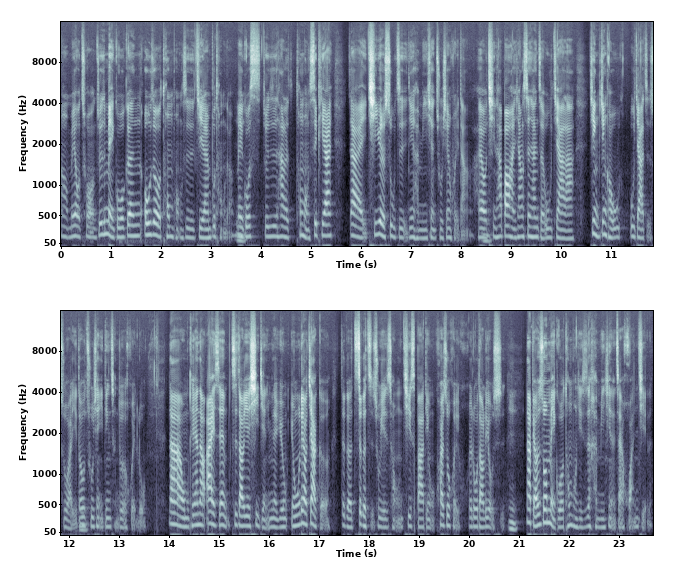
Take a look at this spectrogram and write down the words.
哦，没有错，就是美国跟欧洲的通膨是截然不同的。美国就是它的通膨 CPI 在七月的数字已经很明显出现回档，还有其他包含像生产者物价啦、进进口物物价指数啊，也都出现一定程度的回落。那我们可以看到，ISM 制造业细节里面的原原物料价格，这个这个指数也是从七十八点五快速回回落到六十。嗯，那表示说美国通膨其实是很明显的在缓解的。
